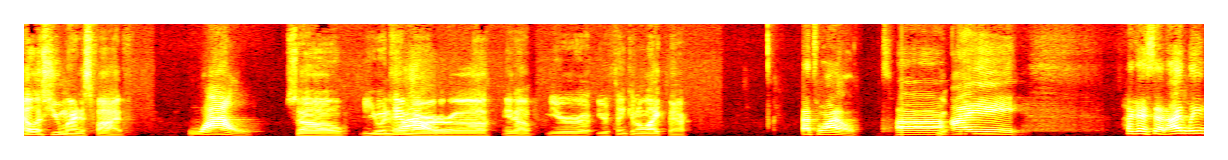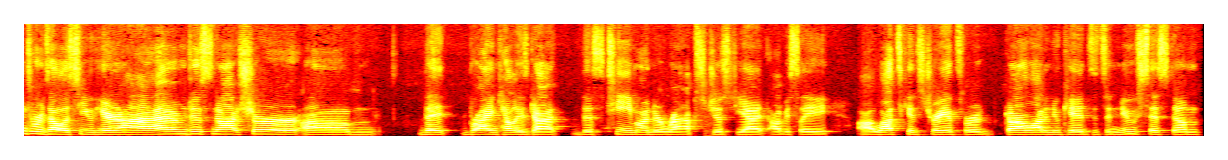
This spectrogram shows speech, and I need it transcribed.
LSU minus five. Wow. So you and him Wow. are uh, you know you're you're thinking alike there. That's wild. Uh, I, like I said, I lean towards LSU here. I'm just not sure um, that Brian Kelly's got this team under wraps just yet. Obviously, uh, lots of kids transferred, got a lot of new kids. It's a new system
